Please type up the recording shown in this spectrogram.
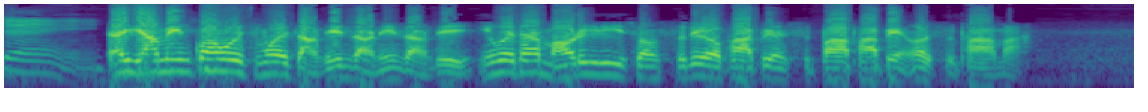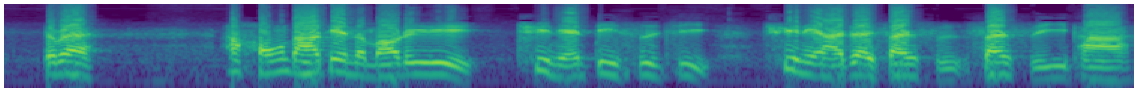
对，那阳明光为什么会涨停涨停涨停？因为它毛利率从十六趴变十八趴变二十趴嘛，对不对？啊，宏达电的毛利率去年第四季，去年还在三十三十一趴，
